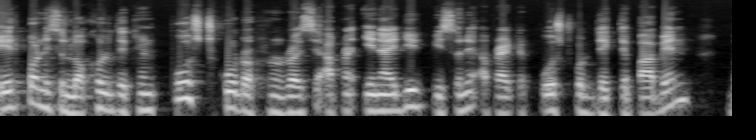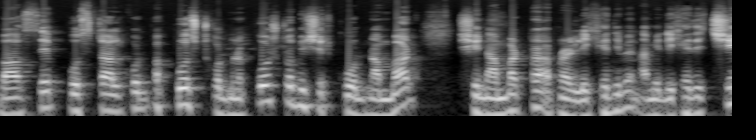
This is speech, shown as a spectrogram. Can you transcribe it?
এরপর নিচে লক্ষ্য দেখবেন পোস্ট কোড অপশন রয়েছে। আপনার এনআইডির পিছনে আপনার একটা পোস্ট কোড দেখতে পাবেন, বা হচ্ছে পোস্টাল কোড বা পোস্ট কোড মানে পোস্ট অফিসের কোড নাম্বার সেই নাম্বারটা আপনারা লিখে দিবেন। আমি লিখে দিচ্ছি।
